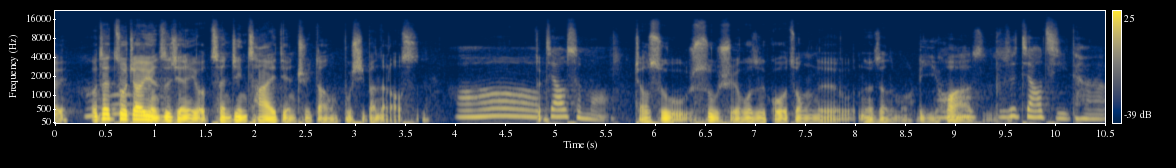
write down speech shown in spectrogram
对我在做教育员之前，有曾经差一点去当补习班的老师。哦，教什么？教数数学，或是国中的那叫什么理化？不是教吉他。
